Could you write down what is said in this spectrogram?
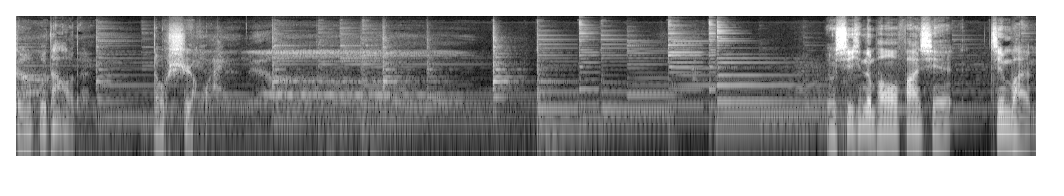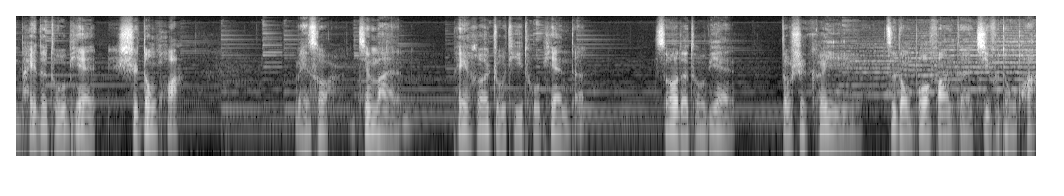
得不到的都释怀。有细心的朋友发现，今晚配的图片是动画。没错，今晚配合主题图片的所有的图片都是可以自动播放的记 f 动画。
